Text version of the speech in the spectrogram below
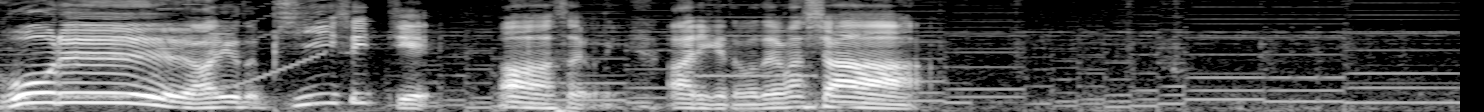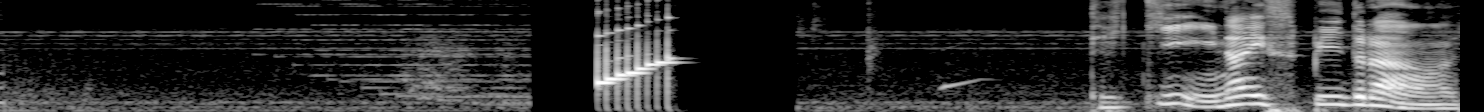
ゴールありがとう。P スイッチああ、最後に。ありがとうございました。敵いないスピードラン。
